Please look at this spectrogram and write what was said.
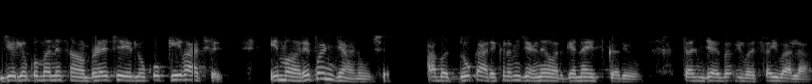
જે લોકો મને સાંભળે છે, એ લોકો કેવા છે? એ મારે પણ જાણવું છે. આ બધો કાર્યક્રમ જેણે ઓર્ગેનાઇઝ કર્યો, સંજયભાઈ વસઈવાલા,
